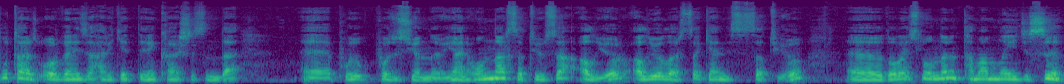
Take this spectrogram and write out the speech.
bu tarz organize hareketlerin karşısında e, pozisyonları yani onlar satıyorsa alıyor, alıyorlarsa kendisi satıyor. E, dolayısıyla onların tamamlayıcısı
